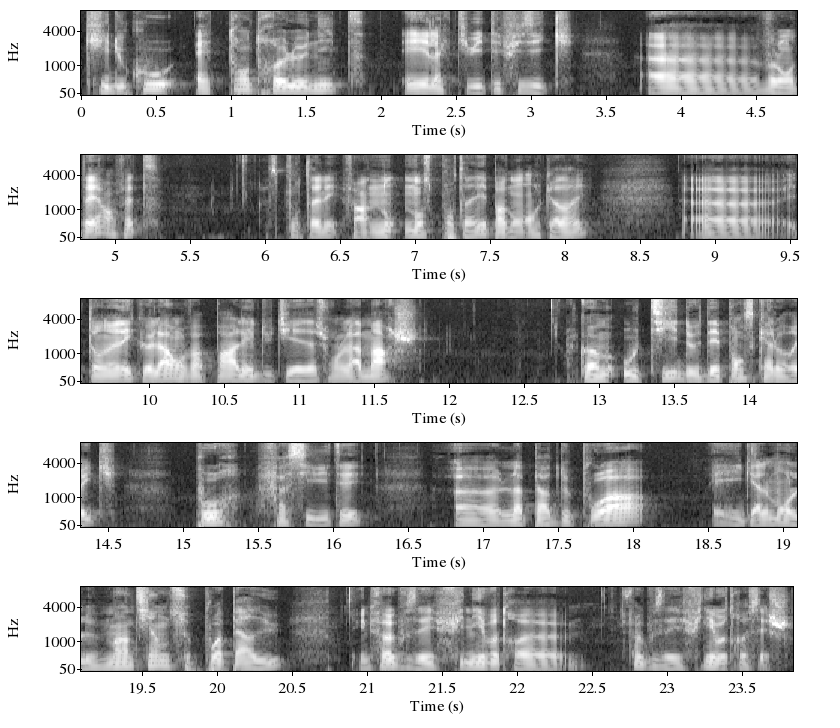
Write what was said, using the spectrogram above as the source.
qui du coup est entre le NIT l'activité physique euh, volontaire en fait, spontanée, enfin non, spontanée, pardon, encadrée, euh, étant donné que là on va parler d'utilisation de la marche comme outil de dépense calorique pour faciliter euh, la perte de poids et également le maintien de ce poids perdu une fois que vous avez fini votre, une sèche.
